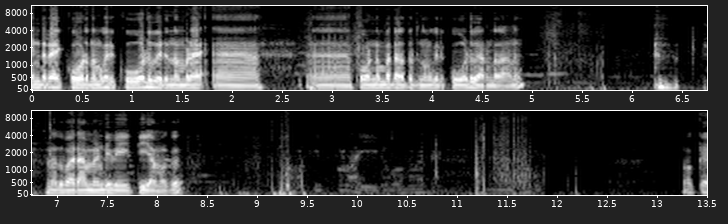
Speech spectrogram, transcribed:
എന്റെ കോഡ് നമുക്കൊരു കോഡ് വരും നമ്മുടെ ഫോൺ നമ്പറിന്റെ അകത്തോട്ട് നമുക്കൊരു കോഡ് വരേണ്ടതാണ്. അത് വരാൻ വേണ്ടി വെയിറ്റ് ചെയ്യാം നമുക്ക്. ഓക്കെ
